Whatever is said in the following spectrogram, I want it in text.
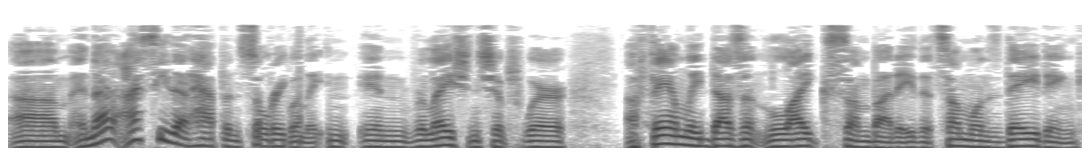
Um, and that I see that happen so frequently in, in relationships where a family doesn't like somebody that someone's dating,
